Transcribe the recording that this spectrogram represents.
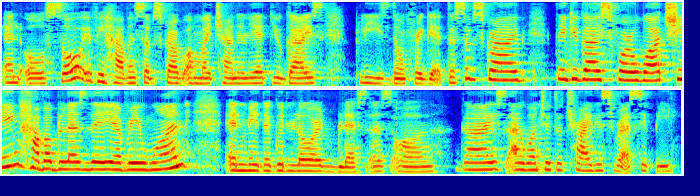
And also, if you haven't subscribed on my channel yet, you guys, please don't forget to subscribe. Thank you guys for watching. Have a blessed day, everyone. And may the good Lord bless us all. Guys, I want you to try this recipe.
